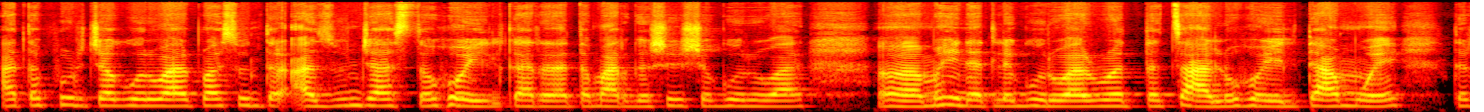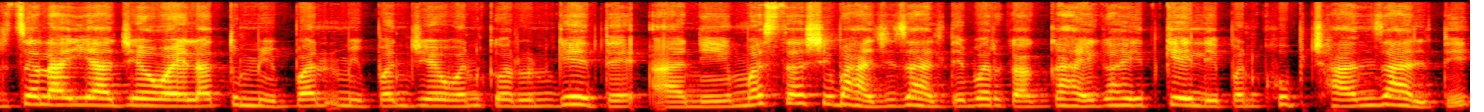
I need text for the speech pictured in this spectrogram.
आता पुढच्या गुरुवारपासून तर अजून जास्त होईल. कारण आता मार्गशीर्ष गुरुवार महिन्यातले गुरुवार व्रत चालू होईल त्यामुळे. तर चला या जेवायला तुम्ही पण मी पण जेवण करून घेते. आणि मस्त अशी भाजी झालती बरं का. घाईघाईत केली पण खूप छान झालती.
